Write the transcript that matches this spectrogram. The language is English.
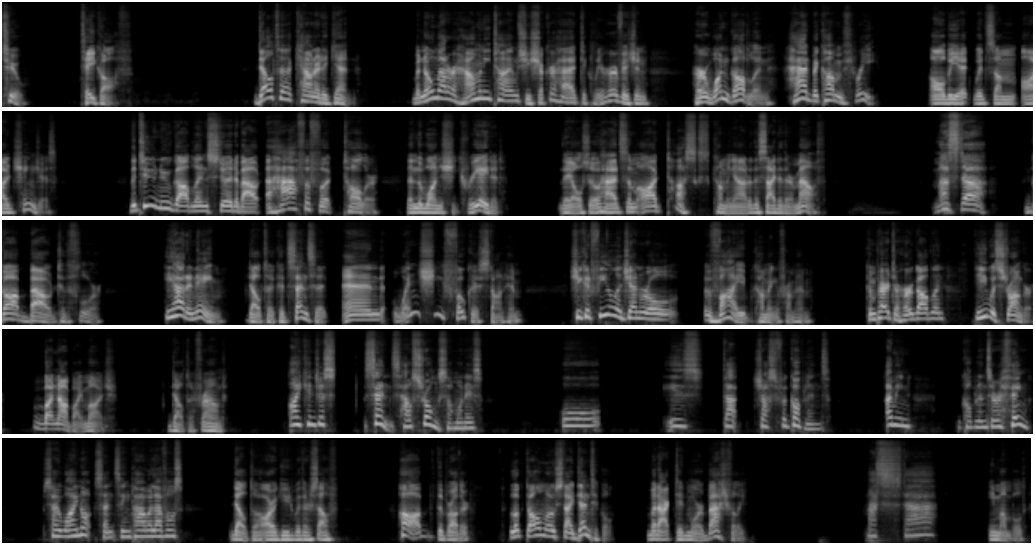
2. Take off. Delta counted again, but no matter how many times she shook her head to clear her vision, her one goblin had become three, albeit with some odd changes. The two new goblins stood about a half a foot taller than the one she created. They also had some odd tusks coming out of the side of their mouth. Master! Gob bowed to the floor. He had a name, Delta could sense it, and when she focused on him, she could feel a general vibe coming from him. Compared to her goblin, he was stronger, but not by much. Delta frowned. I can just sense how strong someone is. Or is that just for goblins? I mean, goblins are a thing, so why not sensing power levels? Delta argued with herself. Hob, the brother, looked almost identical, but acted more bashfully. Master, he mumbled,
